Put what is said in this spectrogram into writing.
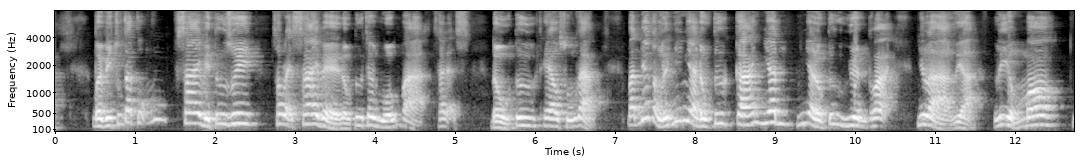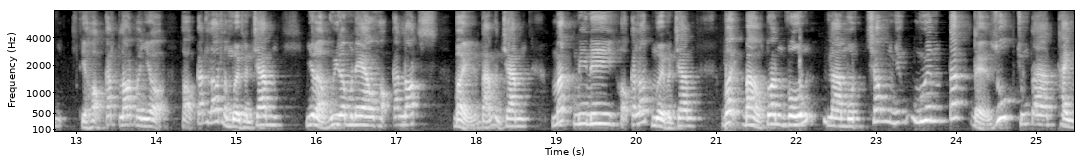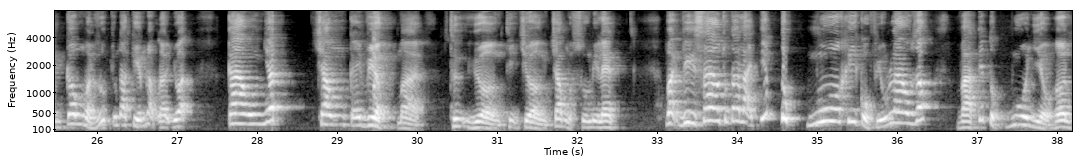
Bởi vì chúng ta cũng sai về tư duy sau lại sai về đầu tư theo hướng và sai lại đầu tư theo xuống giảm. Bạn biết rằng đến những nhà đầu tư cá nhân những nhà đầu tư huyền thoại như là gì ạ? À? Liam Moore thì họ cắt lót bao nhiêu? Họ cắt lót là 10 phần trăm như là William Nell họ cắt lót 7 đến 8 phần trăm, Mac Mini họ cắt lót 10 phần trăm. Vậy bảo toàn vốn là một trong những nguyên tắc để giúp chúng ta thành công và giúp chúng ta kiếm được lợi nhuận cao nhất trong cái việc mà thị hưởng thị trường trong một xu đi lên. Vậy vì sao chúng ta lại tiếp tục mua khi cổ phiếu lao dốc và tiếp tục mua nhiều hơn?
